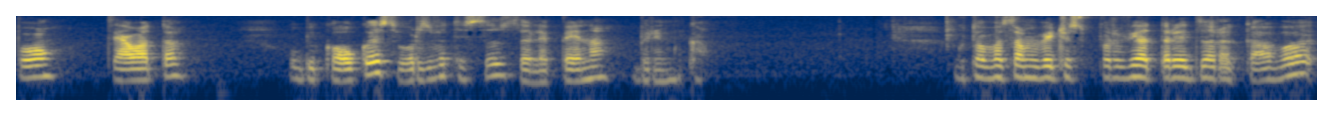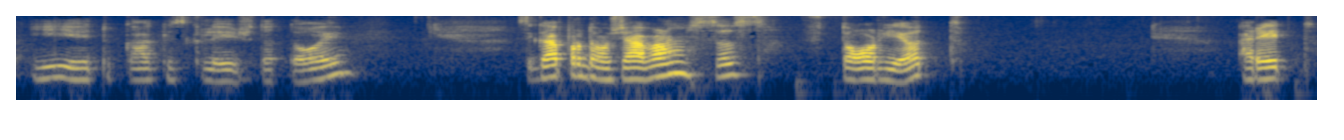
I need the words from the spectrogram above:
по цялата обиколка и свързвате с залепена бримка. Готова съм вече с първият ред за ръкава и ето как изглежда той. Сега продължавам с вторият ред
